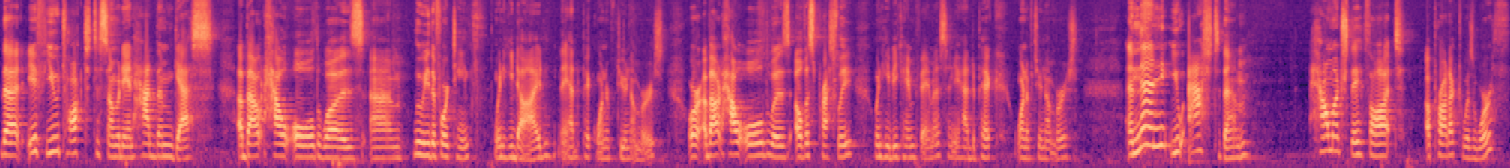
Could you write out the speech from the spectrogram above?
that if you talked to somebody and had them guess about how old was um, Louis XIV when he died, they had to pick one of two numbers, or about how old was Elvis Presley when he became famous and you had to pick one of two numbers. And then you asked them how much they thought a product was worth.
